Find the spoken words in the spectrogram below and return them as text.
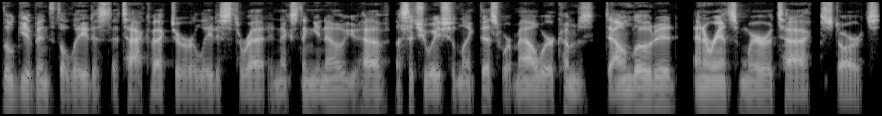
they'll give in to the latest attack vector or latest threat. And next thing you know, you have a situation like this where malware comes downloaded and a ransomware attack starts.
